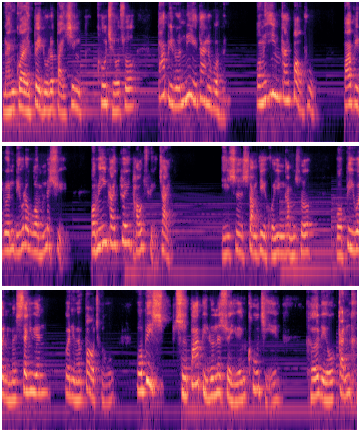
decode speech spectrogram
难怪被奴的百姓哭求说：“巴比伦虐待了我们，我们应该报复。巴比伦流了我们的血，我们应该追讨血债。”于是上帝回应他们说：“我必为你们伸冤，为你们报仇。我必使使巴比伦的水源枯竭，河流干涸。”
